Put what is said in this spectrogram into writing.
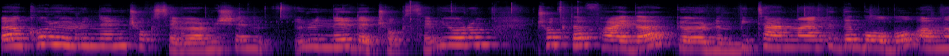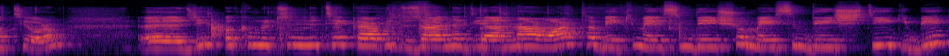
Ben Kore ürünlerini çok seviyorum. Michelin ürünleri de çok seviyorum. Çok da fayda gördüm. Bitenlerde de bol bol anlatıyorum. Ee, cilt bakım rutinini tekrar bir düzenle diyenler var. Tabii ki mevsim değişiyor. Mevsim değiştiği gibi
